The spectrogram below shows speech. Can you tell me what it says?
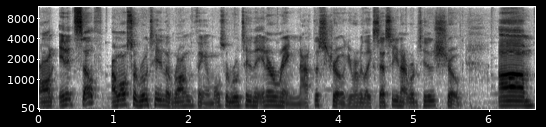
on in itself. I'm also rotating the wrong thing. I'm also rotating the inner ring, not the stroke. You're probably like, Sesso, you're not rotating the stroke. Um,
